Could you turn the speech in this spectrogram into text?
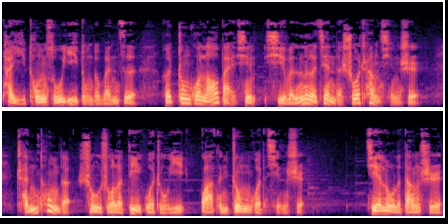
他以通俗易懂的文字和中国老百姓喜闻乐见的说唱形式。沉痛的述说了帝国主义瓜分中国的形势，揭露了当时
